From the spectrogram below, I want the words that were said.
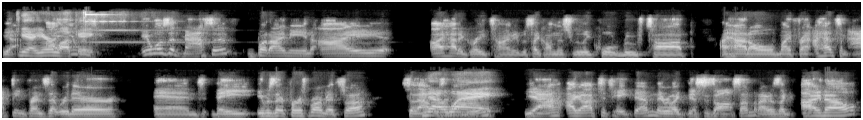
Yeah. Yeah, you're I- it lucky. was- It, wasn't massive, but I mean, I I had a great time. It was like on this really cool rooftop. I had all of my friends. I had some acting friends that were there, and they it was their first bar mitzvah. So that no was lovely. way. Yeah, I got to take them. They were like, "This is awesome," and I was like, "I know."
